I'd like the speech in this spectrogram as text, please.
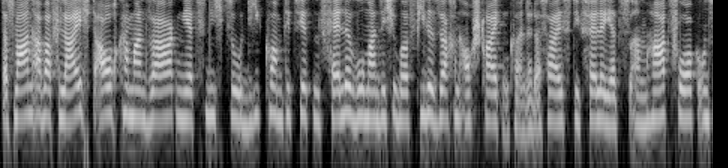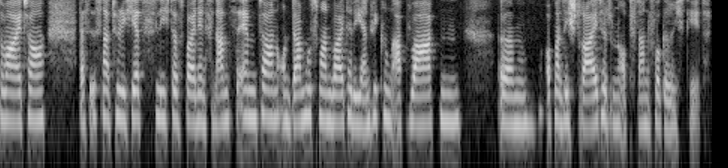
das waren aber vielleicht auch, kann man sagen, jetzt nicht so die komplizierten Fälle, wo man sich über viele Sachen auch streiten könnte. Das heißt, die Fälle jetzt am ähm, Hardfork und so weiter, das ist natürlich jetzt liegt das bei den Finanzämtern und da muss man weiter die Entwicklung abwarten, ähm, ob man sich streitet und ob es dann vor Gericht geht.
